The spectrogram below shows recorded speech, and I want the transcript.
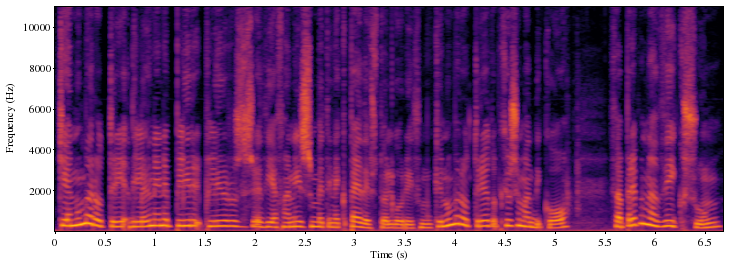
Και νούμερο 3, δηλαδή να είναι πλήρως διαφανής με την εκπαίδευση του αλγορίθμου. Και νούμερο 3, το πιο σημαντικό, θα πρέπει να δείξουν,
